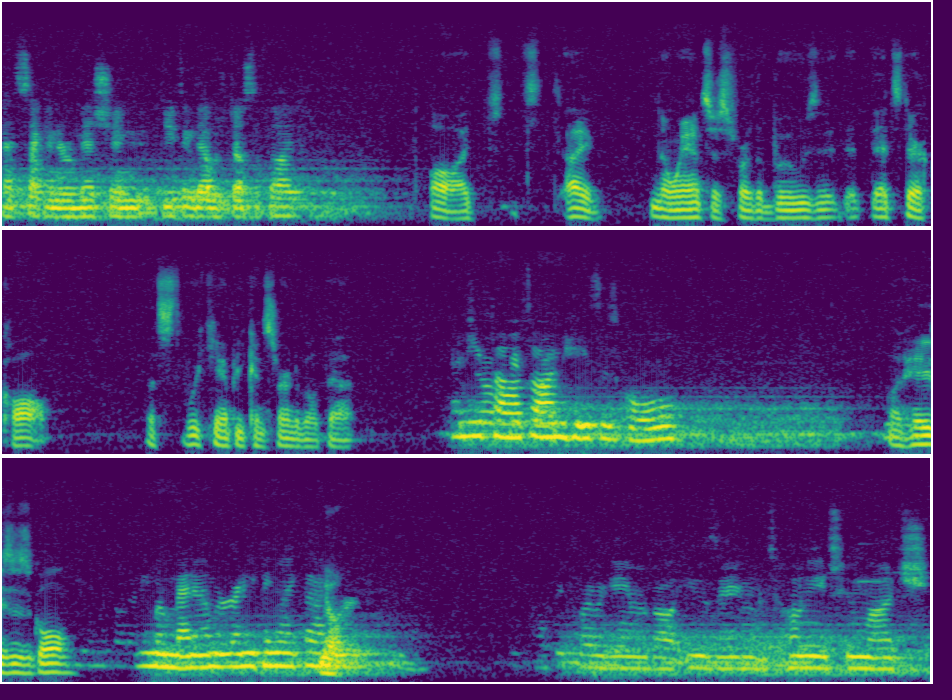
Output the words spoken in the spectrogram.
at second intermission. Do you think that was justified? Oh, I, I have no answers for the boos. It- it- That's their call. That's, we can't be concerned about that. Any thoughts on Hayes' goal? On Hayes' goal? Any momentum or anything like that? No. or- Before the game about using Tony too much,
